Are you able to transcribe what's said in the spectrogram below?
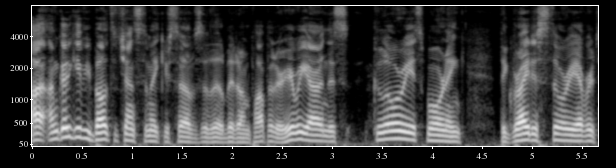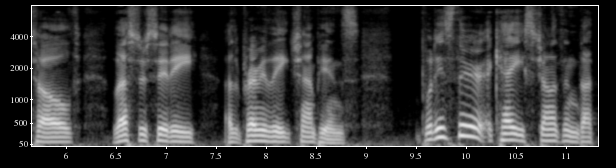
I'm going to give you both a chance to make yourselves a little bit unpopular. Here we are on this glorious morning, the greatest story ever told. Leicester City are the Premier League champions. But is there a case, Jonathan, that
